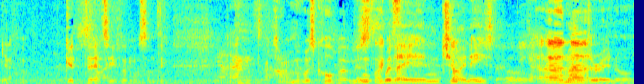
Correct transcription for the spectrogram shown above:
you know a good thirty of them or something. And I can't remember what it's called, but it was And like were they in Chinese then, or Uh, no. Mandarin, or?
